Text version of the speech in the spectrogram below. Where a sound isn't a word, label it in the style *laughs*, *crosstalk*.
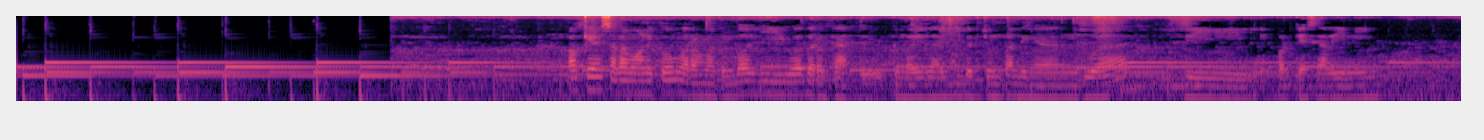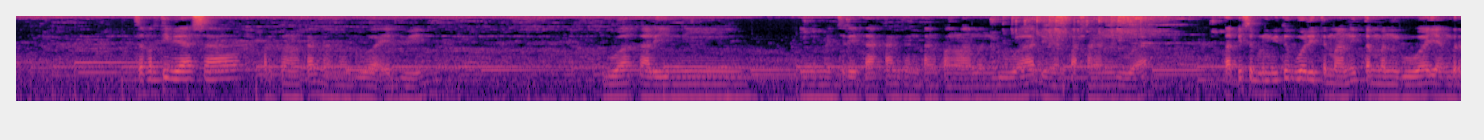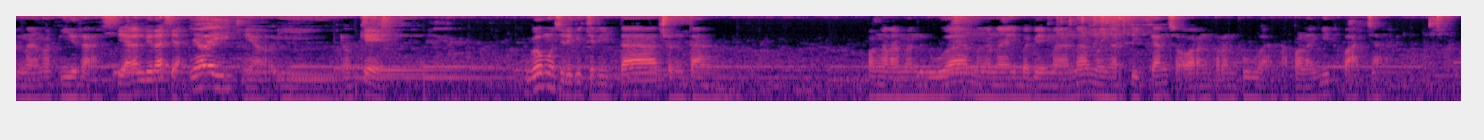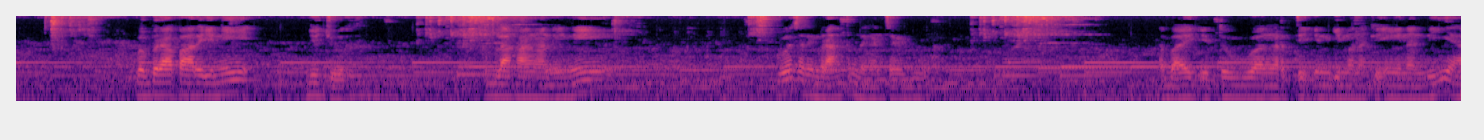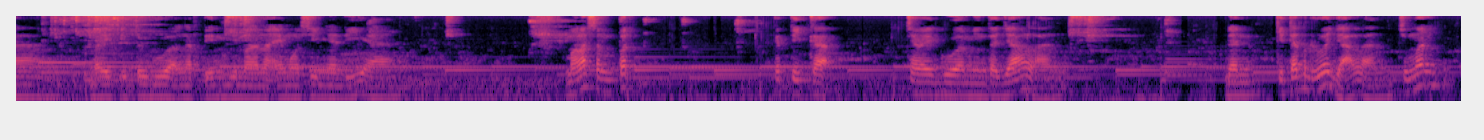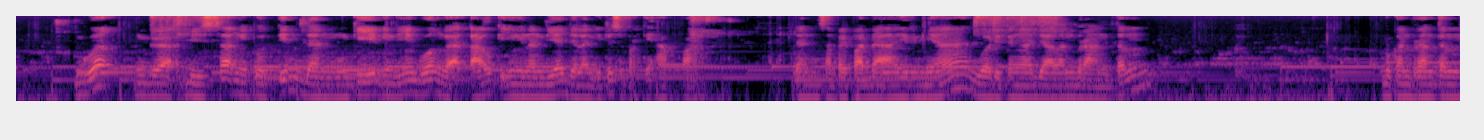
Oke, assalamualaikum warahmatullahi wabarakatuh. Kembali lagi berjumpa dengan gua di podcast kali ini. Seperti biasa, perkenalkan nama gua Edwin. Gua kali ini ingin menceritakan tentang pengalaman gua dengan pasangan gua. Tapi sebelum itu gua ditemani teman gua yang bernama Piras. Ya kan Piras ya? Yoi. Yoi, oke. Gue mau sedikit cerita tentang pengalaman gue mengenai bagaimana mengertikan seorang perempuan, apalagi pacar. Beberapa hari ini, jujur, belakangan ini gue sering berantem dengan cewek gue. Baik itu gue ngertiin gimana keinginan dia, baik itu gue ngertiin gimana emosinya dia, malah sempet ketika cewek gua minta jalan dan kita berdua jalan cuman gua nggak bisa ngikutin dan mungkin intinya gua nggak tahu keinginan dia jalan itu seperti apa. Dan sampai pada akhirnya gua di tengah jalan berantem bukan berantem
